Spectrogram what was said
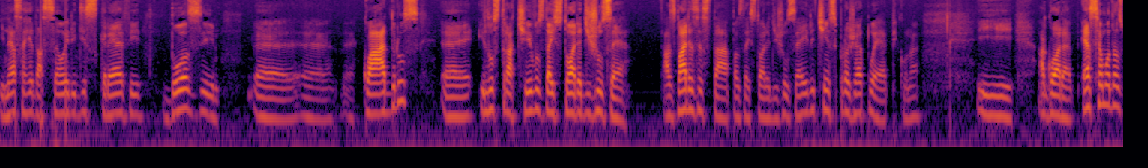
e nessa redação ele descreve 12 é, é, quadros é, ilustrativos da história de José, as várias etapas da história de José. Ele tinha esse projeto épico, né? E agora essa é uma das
